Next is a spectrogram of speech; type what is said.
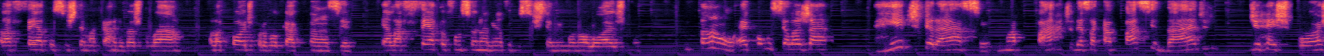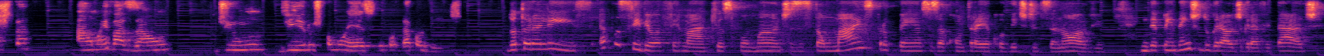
ela afeta o sistema cardiovascular, ela pode provocar câncer, ela afeta o funcionamento do sistema imunológico. Então, é como se ela já retirasse uma parte dessa capacidade de resposta a uma invasão de um vírus como esse da Covid. Doutora Liz, é possível afirmar que os fumantes estão mais propensos a contrair a Covid-19, independente do grau de gravidade?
